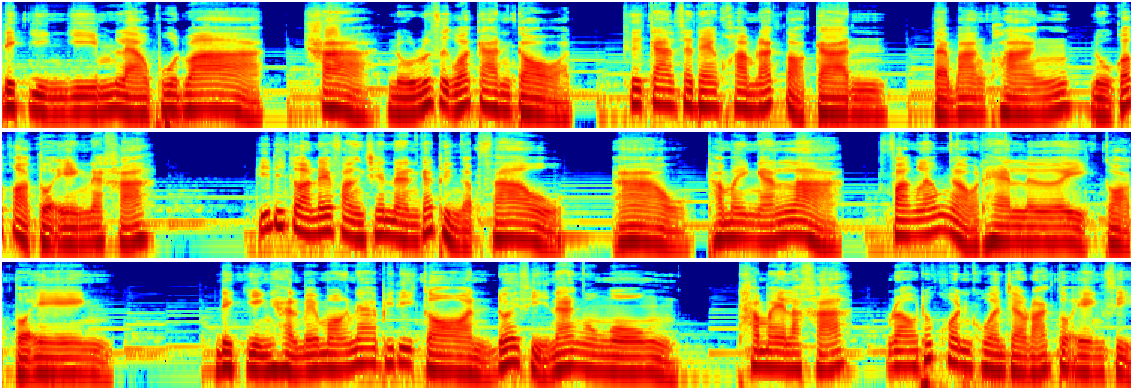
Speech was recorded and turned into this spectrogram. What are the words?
เด็กหญิงยิ้มแล้วพูดว่า ค่ะ หนูรู้สึกว่าการกอด คือการแสดงความรักต่อกัน แต่บางครั้งหนูก็กอดตัวเองนะคะ พิธีกรได้ฟังเช่นนั้นก็ถึงกับเศร้า อ้าวทำไมงั้นล่ะ ฟังแล้วเหงาแทนเลย กอดตัวเอง เด็กหญิงหันไปมองหน้าพิธีกรด้วยสีหน้างงๆทำไมล่ะคะ เราทุกคนควรจะรักตัวเองสิ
